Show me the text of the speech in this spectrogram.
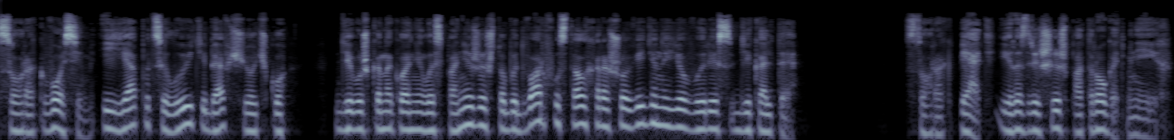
«Сорок восемь, и я поцелую тебя в щечку». Девушка наклонилась пониже, чтобы Дварфу стал хорошо виден ее вырез декольте. «Сорок пять, и разрешишь потрогать мне их».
